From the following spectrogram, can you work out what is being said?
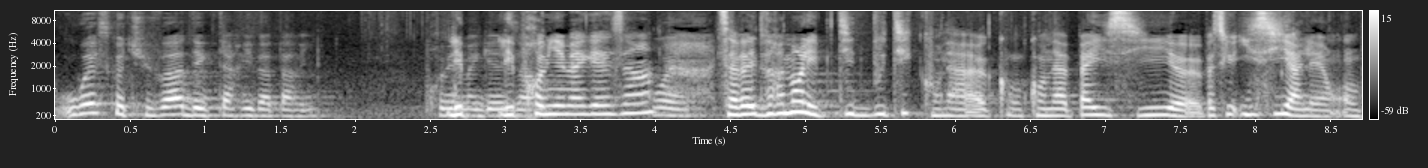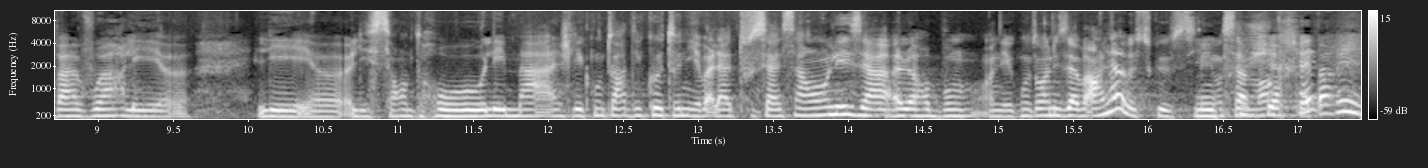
où est-ce que tu vas dès que tu arrives à Paris? Les, premiers magasins, Ouais. ça va être vraiment les petites boutiques qu'on a qu'on qu'on n'a pas ici, euh, parce que ici, allez, on va avoir les euh, les, euh, les Sandro, les Mages, les comptoirs des cotonniers, voilà, tout ça, ça on les a. Alors bon, on est content de les avoir là parce que sinon Mais ça plus cher qu'à manquerait.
